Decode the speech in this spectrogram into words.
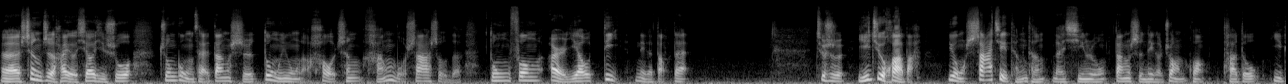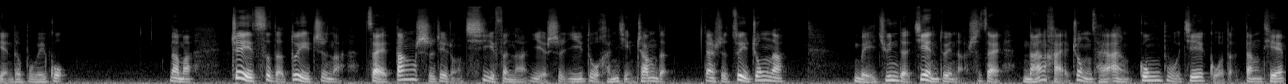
呃，甚至还有消息说，中共在当时动用了号称航母杀手的东风二幺 D 那个导弹，就是一句话吧，用杀气腾腾来形容当时那个状况，他都一点都不为过。那么这一次的对峙呢，在当时这种气氛呢，也是一度很紧张的。但是最终呢，美军的舰队呢，是在南海仲裁案公布结果的当天。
